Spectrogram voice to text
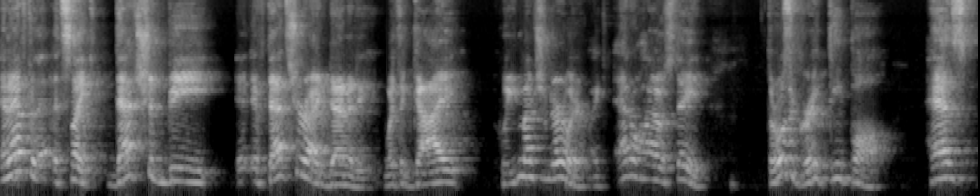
And after that, it's like that should be if that's your identity with a guy who you mentioned earlier, like at Ohio State, throws a great deep ball, has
